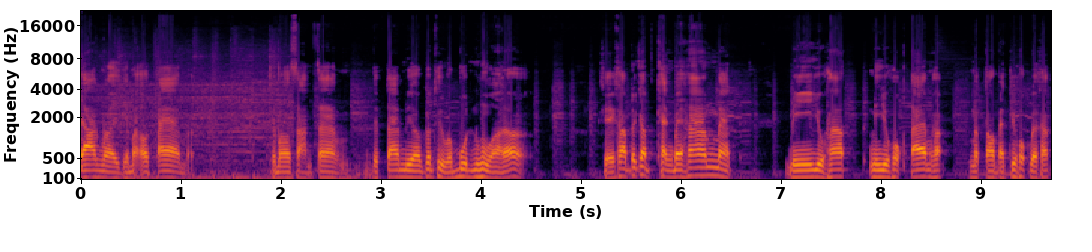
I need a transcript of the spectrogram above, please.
ยากหน่อยจะมาเอาแต้มอะจะมาเอาสามแต้มแต่แต้มเดียวก็ถือว่าบุญหัวแล้วโอ เคครับแล้วกับแข่งไปห้าแมตช์มีอยู่ห้ามีอยู่หกแต้มครับ มาต่อแมตช์ที่หกเลยครับ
